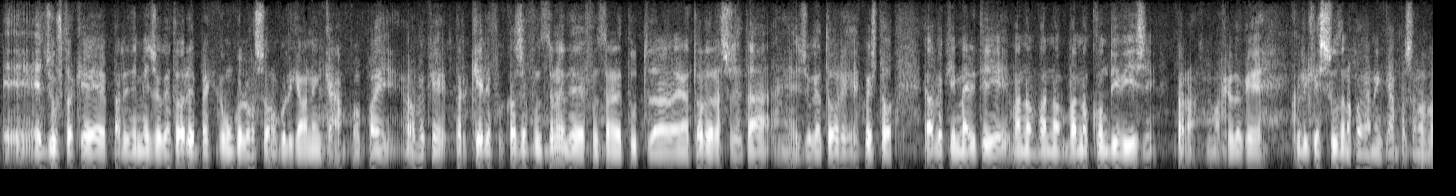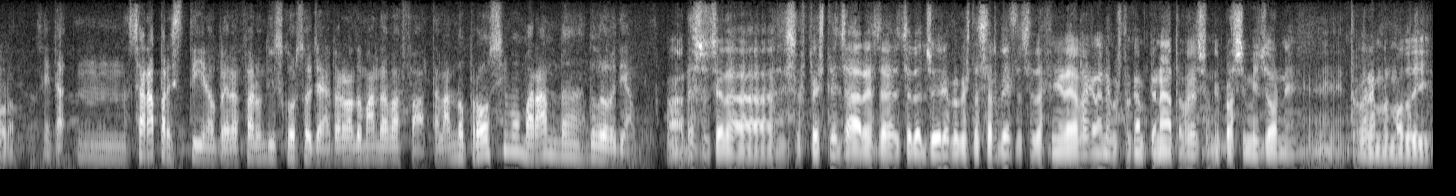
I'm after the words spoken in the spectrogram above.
è giusto che parli dei miei giocatori perché comunque loro sono quelli che vanno in campo, poi è ovvio che perché le cose funzionano deve funzionare tutto, dall'allenatore, dalla società, ai giocatori e questo è ovvio che i meriti vanno, vanno, vanno condivisi, però insomma, credo che quelli che sudano poi vanno in campo sono loro. Senta, mh, mm, sarà prestino per fare un discorso del genere, però una domanda va fatta, l'anno prossimo Maran dove lo vediamo? Adesso c'è da festeggiare, c'è, c'è, da gioire per questa salvezza, c'è da finire alla grande questo campionato, adesso nei prossimi giorni eh, troveremo il modo di,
